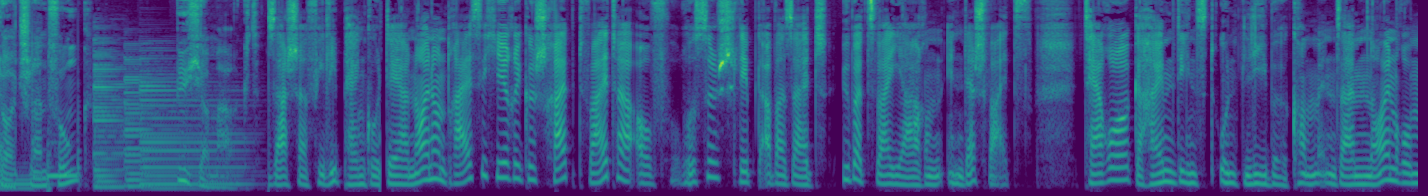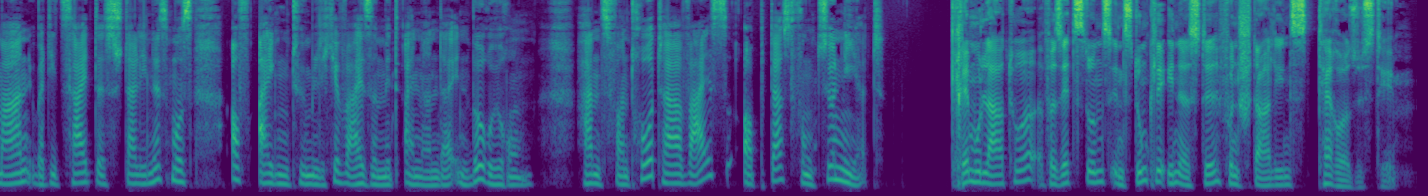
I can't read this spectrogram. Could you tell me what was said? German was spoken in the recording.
Deutschlandfunk Büchermarkt. Sascha Filipenko, der 39-Jährige, schreibt weiter auf Russisch, lebt aber seit über zwei Jahren in der Schweiz. Terror, Geheimdienst und Liebe kommen in seinem neuen Roman über die Zeit des Stalinismus auf eigentümliche Weise miteinander in Berührung. Hans von Trotha weiß, ob das funktioniert. Kremulator versetzt uns ins dunkle Innerste von Stalins Terrorsystem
